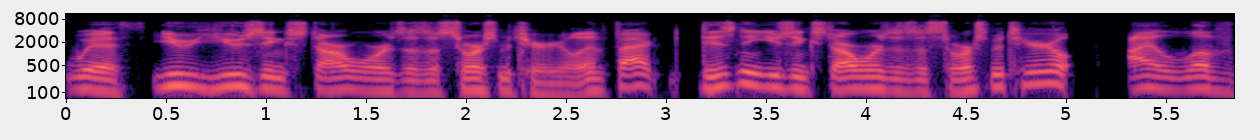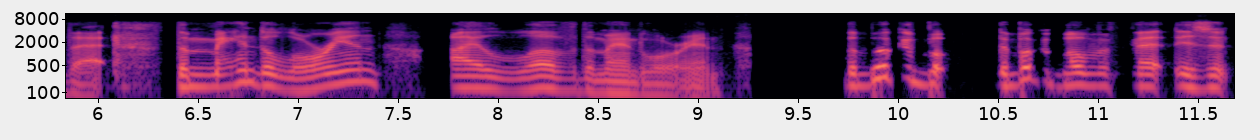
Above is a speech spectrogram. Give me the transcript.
with you using star wars as a source material in fact disney using star wars as a source material i love that the mandalorian i love the mandalorian the book of the book of boba fett isn't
